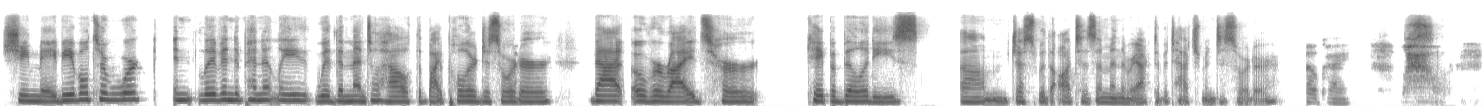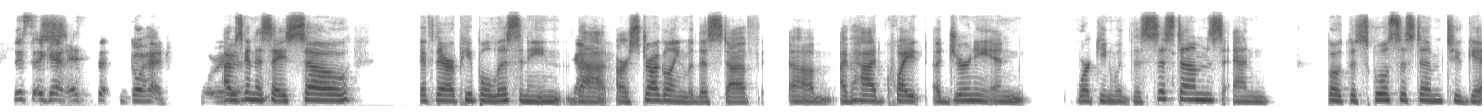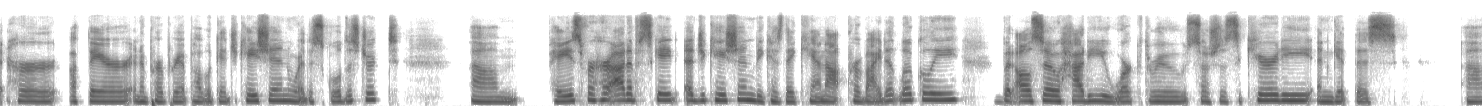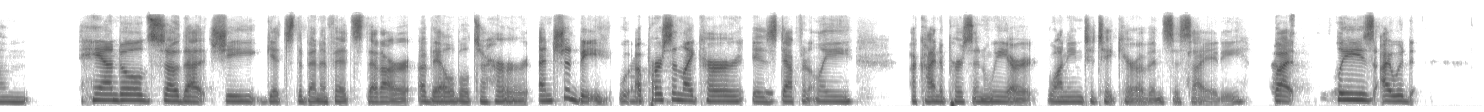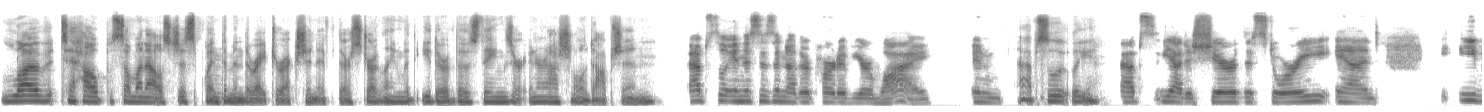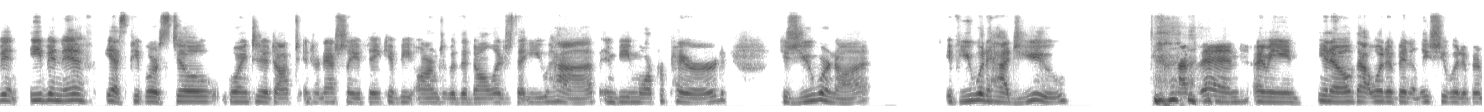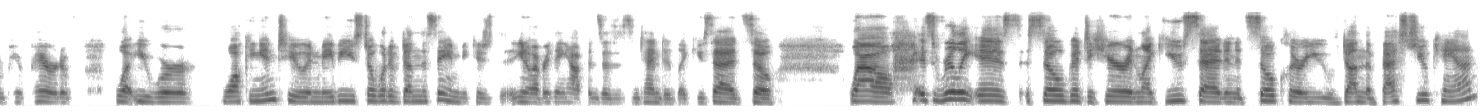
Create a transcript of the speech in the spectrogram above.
she may be able to work and live independently with the mental health, the bipolar disorder that overrides her capabilities um, just with autism and the reactive attachment disorder. Okay. Wow. This again, it's go ahead. I was going to say so if there are people listening yeah. that are struggling with this stuff, um, I've had quite a journey in working with the systems and both the school system to get her a fair and appropriate public education where the school district um, pays for her out of state education because they cannot provide it locally but mm-hmm. also how do you work through social security and get this um, handled so that she gets the benefits that are available to her and should be a person like her is definitely a kind of person we are wanting to take care of in society. But please, I would love to help someone else just point them in the right direction if they're struggling with either of those things or international adoption. Absolutely. And this is another part of your why. And absolutely. Abs- yeah, to share this story and even even if yes people are still going to adopt internationally if they could be armed with the knowledge that you have and be more prepared because you were not. If you would have had you back then, I mean, you know, that would have been at least you would have been prepared of what you were walking into and maybe you still would have done the same because you know everything happens as it's intended like you said. So wow it really is so good to hear and like you said and it's so clear you've done the best you can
